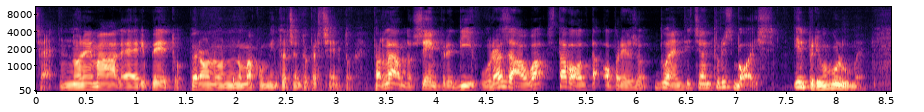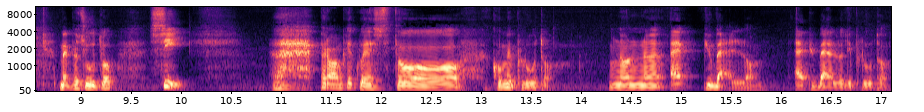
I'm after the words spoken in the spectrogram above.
cioè non è male, eh, ripeto, però non, non mi ha convinto al 100%. Parlando sempre di Urasawa, stavolta ho preso 20 Centuries Boys, il primo volume. Mi è piaciuto? Sì, eh, però anche questo, come Pluto, non, è più bello, è più bello di Pluto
